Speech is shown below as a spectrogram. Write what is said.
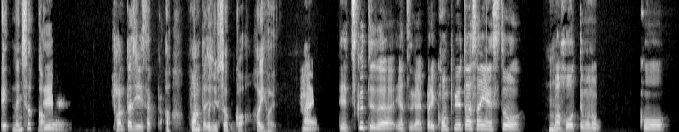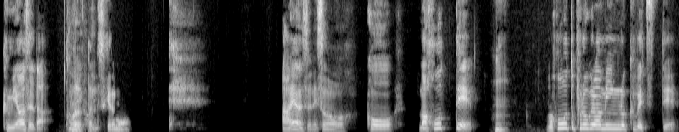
え、何作家で、ファンタジー作家。あ、ファンタジー作家。はいはい。で、作ってたやつがやっぱりコンピューターサイエンスとうん魔法ってものをこう、組み合わせたものだったんですけども、あれなんですよね、その、こう、魔法って、うん魔法とプログラミングの区別って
